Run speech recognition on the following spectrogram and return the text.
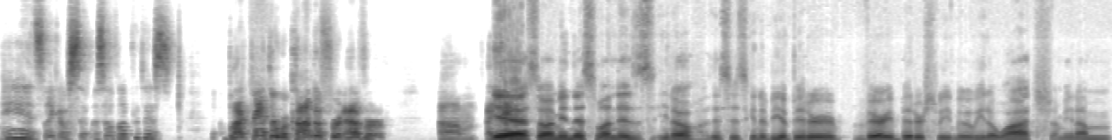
man, it's like I was setting myself up for this. Black Panther: Wakanda Forever. Um, yeah, think... so I mean, this one is you know this is going to be a bitter, very bittersweet movie to watch. I mean, I'm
